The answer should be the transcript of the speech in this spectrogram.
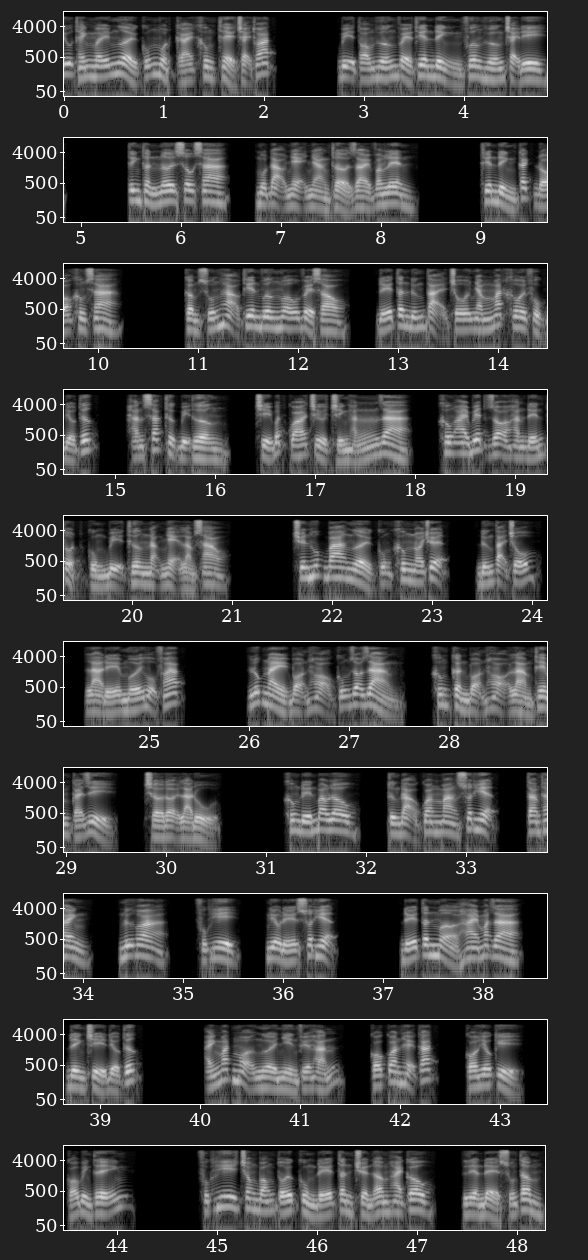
hữu thánh mấy người cũng một cái không thể chạy thoát. Bị tóm hướng về thiên đỉnh phương hướng chạy đi. Tinh thần nơi sâu xa, một đạo nhẹ nhàng thở dài vang lên. Thiên đỉnh cách đó không xa. Cầm xuống hạo thiên vương mẫu về sau, đế tân đứng tại chỗ nhắm mắt khôi phục điều tức, hắn xác thực bị thương, chỉ bất quá trừ chính hắn ra, không ai biết rõ hắn đến tột cùng bị thương nặng nhẹ làm sao. Chuyên húc ba người cũng không nói chuyện, đứng tại chỗ, là đế mới hộ pháp. Lúc này bọn họ cũng rõ ràng, không cần bọn họ làm thêm cái gì, chờ đợi là đủ. Không đến bao lâu, từng đạo quang mang xuất hiện, tam thanh, nữ hoa, phục hy, nhiều đế xuất hiện. Đế tân mở hai mắt ra, đình chỉ điều tức. Ánh mắt mọi người nhìn phía hắn, có quan hệ cắt, có hiếu kỳ, có bình tĩnh. Phục hy trong bóng tối cùng đế tân truyền âm hai câu, liền để xuống tâm.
